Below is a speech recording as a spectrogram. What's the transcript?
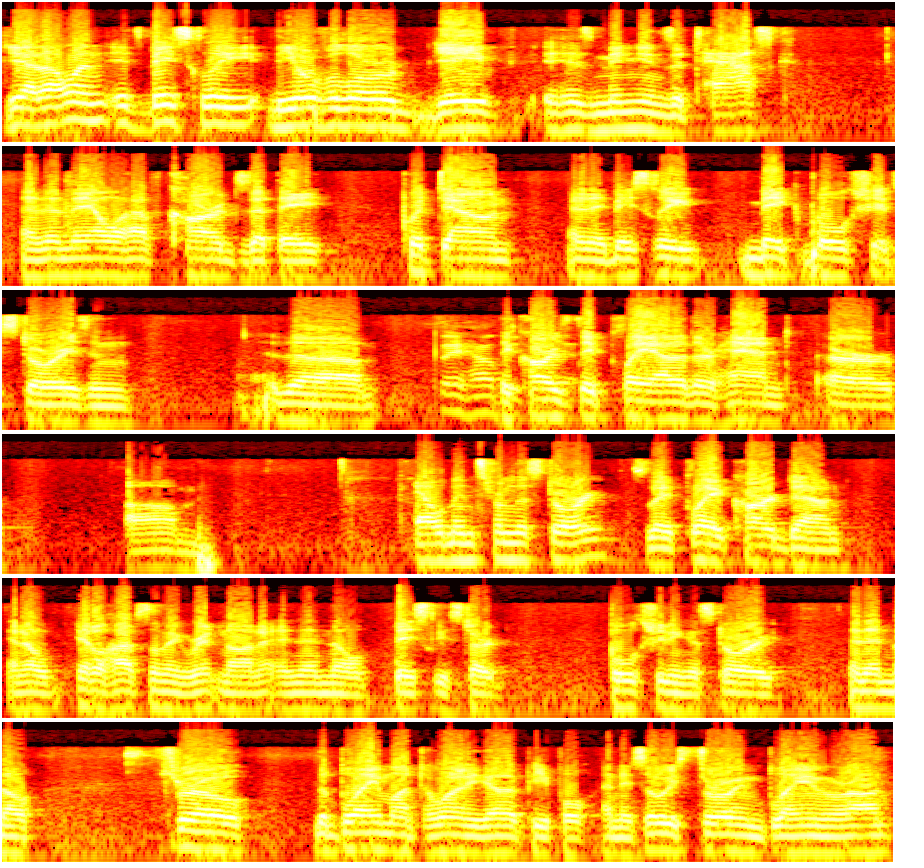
yeah, that one. It's basically the Overlord gave his minions a task, and then they all have cards that they put down, and they basically make bullshit stories, and the the cards they play out of their hand are um, elements from the story. So they play a card down, and it'll, it'll have something written on it, and then they'll basically start bullshitting a story, and then they'll throw the blame onto one of the other people, and it's always throwing blame around.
